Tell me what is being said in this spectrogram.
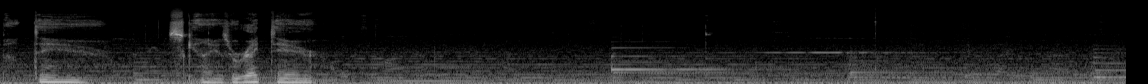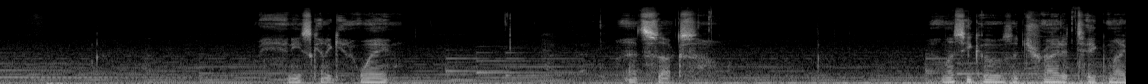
About there. Sky is right there. He's gonna get away. That sucks. Unless he goes to try to take my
